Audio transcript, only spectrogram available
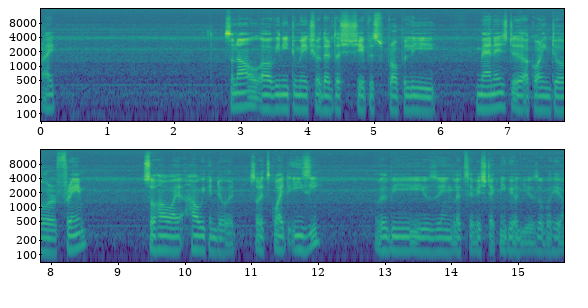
Right. So now uh, we need to make sure that the shape is properly managed uh, according to our frame. So how I how we can do it. So it's quite easy we'll be using let's say which technique we'll use over here.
